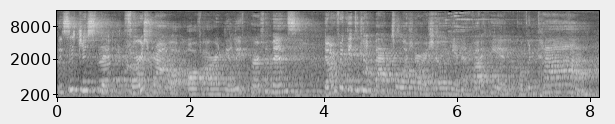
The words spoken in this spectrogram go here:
This is just the first round of our daily performance. Don't forget to come back to watch our show again at 5 p.m. ขอบคุณค่ะ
